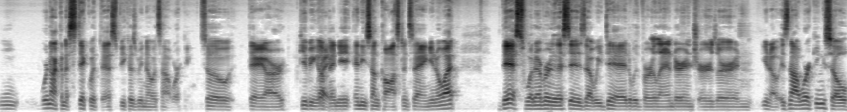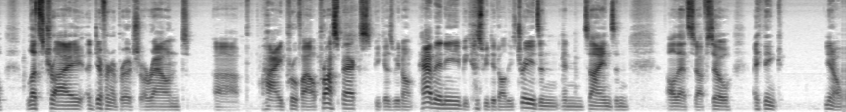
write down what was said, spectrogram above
we're not going to stick with this because we know it's not working. So they are giving up right. any any sunk cost and saying, you know what, this whatever this is that we did with Verlander and Scherzer and you know is not working. So let's try a different approach around uh, high profile prospects because we don't have any because we did all these trades and and signs and all that stuff. So I think you know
